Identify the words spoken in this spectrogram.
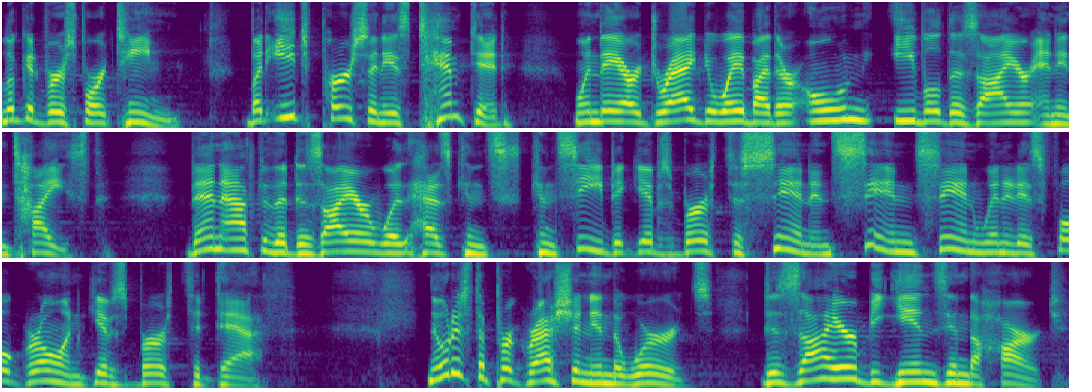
Look at verse 14. But each person is tempted when they are dragged away by their own evil desire and enticed. Then, after the desire has conceived, it gives birth to sin, and sin, sin, when it is full grown, gives birth to death. Notice the progression in the words. Desire begins in the heart.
